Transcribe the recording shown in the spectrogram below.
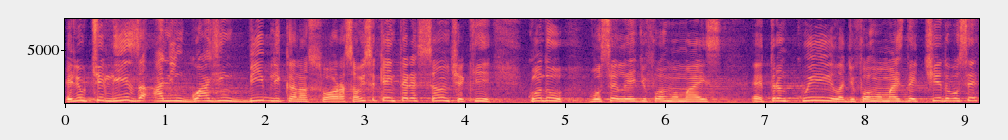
Ele utiliza a linguagem bíblica na sua oração. Isso que é interessante aqui. Quando você lê de forma mais é, tranquila, de forma mais detida, você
